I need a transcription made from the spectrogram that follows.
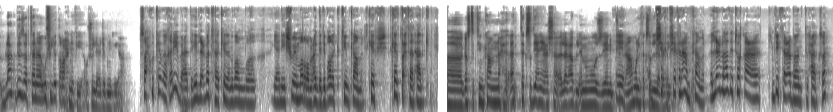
Black Desert أنا وش اللي طرحني فيها وش اللي عجبني فيها صح وكيف غريبة عاد هي لعبتها كذا نظام يعني شوي مرة معقد يبغى لك team كامل كيف كيف طحتها لحالك؟ آه قصدك team كامل من ناحيه أنت تقصد يعني عشان الألعاب ال MMOs يعني بشكل إيه؟ عام ولا تقصد اللعبة بشكل, بشكل عام كامل اللعبة هذه أتوقع يمديك تلعبها أنت لحالك صح؟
